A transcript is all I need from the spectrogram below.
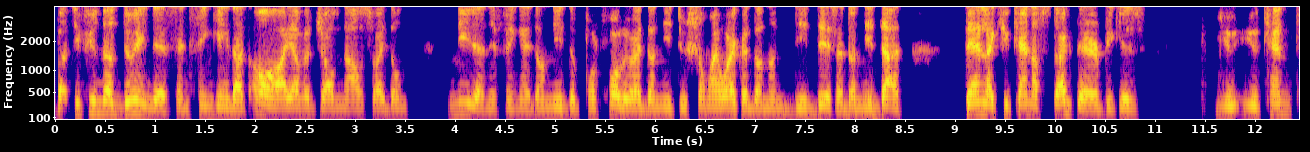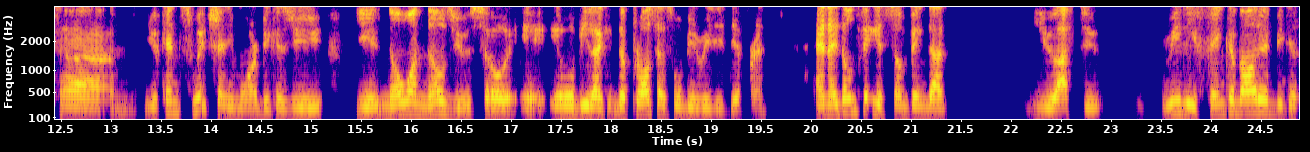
but if you're not doing this and thinking that oh i have a job now so i don't need anything. I don't need the portfolio. I don't need to show my work. I don't need this. I don't need that then like you kind of stuck there because you you can't uh, you can't switch anymore because you you no one knows you. So it, it will be like the process will be really different. And i don't think it's something that you have to really think about it because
